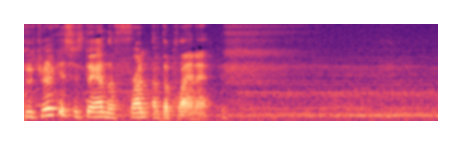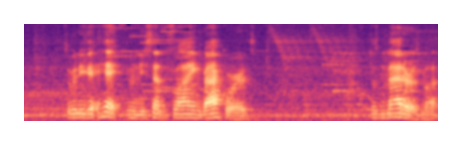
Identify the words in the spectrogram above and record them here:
The trick is to stay on the front of the planet. So when you get hit, when you're sent flying backwards, doesn't matter as much.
